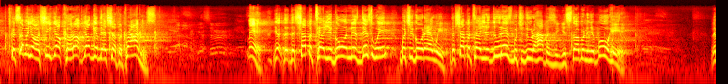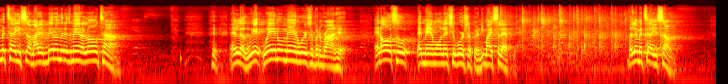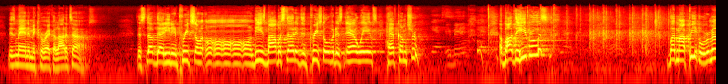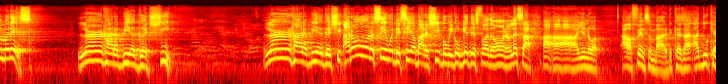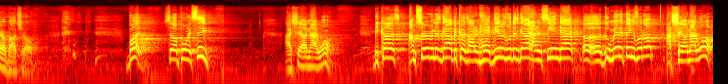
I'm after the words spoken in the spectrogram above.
Because some of y'all sheep, y'all cut up, y'all give that shepherd problems. Man, the, the, shepherd tell you going this this way, but you go that way. The shepherd tell you to do this, but you do the opposite. You're stubborn and you're bullheaded. Let me tell you something. I didn't been under this man a long time. and look, we ain't, we ain't no man worshiping around here. And also, that man won't let you worship him. He might slap you. But let me tell you something. This man didn't correct a lot of times. The stuff that he didn't preach on, on, on, on these Bible studies and preached over the airwaves have come true. Yes. Amen. About the Hebrews. But my people, remember this learn how to be a good sheep. Learn how to be a good sheep. I don't want to say what they say about a sheep, but we go get this further on unless I, I, I, I you know, I offend somebody because I, I do care about y'all. but, sub point C, I shall not want. Because I'm serving this God, because I didn't have dealings with this God, I didn't see God uh, uh, do many things for them, I shall not want.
